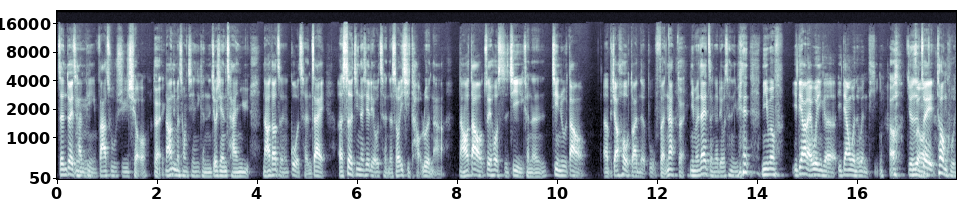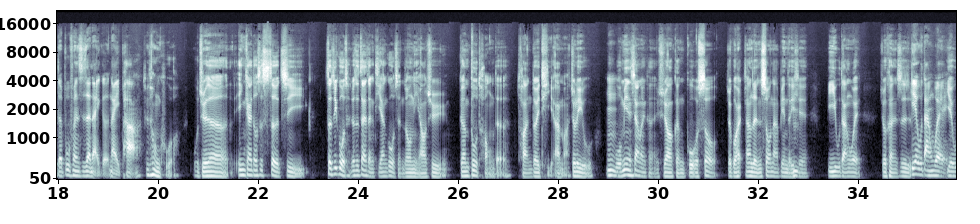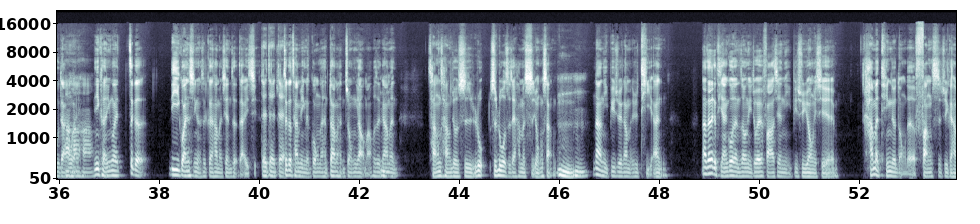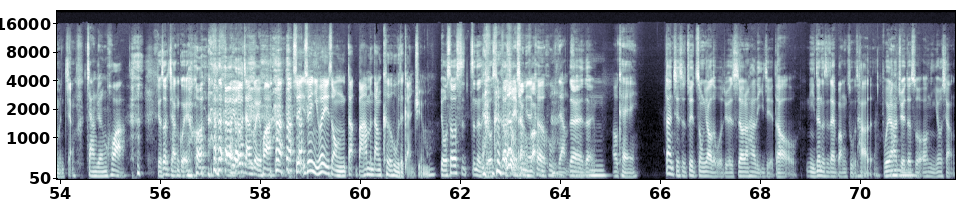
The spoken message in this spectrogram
针对产品发出需求，对。然后你们从前期可能就先参与，然后到整个过程在呃设计那些流程的时候一起讨论啊，然后到最后实际可能进入到呃比较后端的部分。那对你们在整个流程里面，你们一定要来问一个一定要问的问题，好，就是最痛苦的部分是在哪一个哪一 part？最痛苦哦，我觉得应该都是设计设计过程，就是在整个提案过程中，你要去跟不同的团队提案嘛。就例如，嗯我面向的可能需要跟国寿，就国像人寿那边的一嗯些 BU 单位，就可能是业务单位业务单位，哈你可能因为这个利益关心的是跟他们牵扯在一起。的，对对对，这个产品的功能很对他们很重要嘛，或者跟他嗯们常常就是落是落实在他们使用上的。嗯嗯。那你必须跟他们去提案。那在这个提案过程中，你就会发现，你必须用一些他们听得懂的方式去跟他们讲，讲人话，有时候讲鬼话，有时候讲鬼话，所以所以你会有一种当把他们当客户的感觉吗？有时候是真的有有这种说服想法。你的客户这样子。对对，嗯，，OK，但其实最重要的，我觉得是要让他理解到，你真的是在帮助他的，不会让他觉得说，哦，你又想，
